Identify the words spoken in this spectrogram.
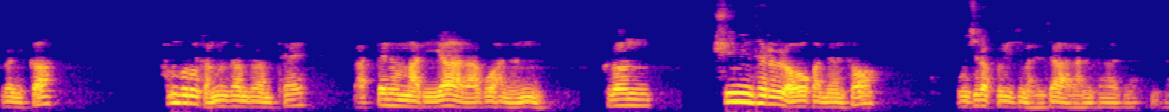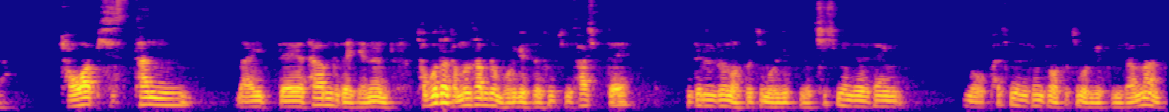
그러니까 함부로 젊은 사람들한테 맞대는 말이야 라고 하는 그런 취임새를 넣어가면서 오지랖 부리지 말자라는 생각을 좀 했습니다. 저와 비슷한 나이대 사람들에게는 저보다 젊은 사람들은 모르겠어요. 솔직히 40대 그들은 어떨지 모르겠습니다. 70년대생, 뭐 80년대생 좀 어떨지 모르겠습니다만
